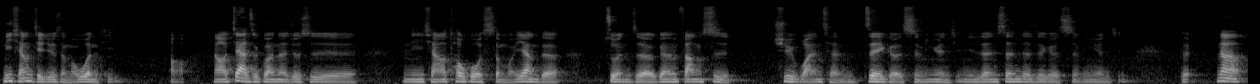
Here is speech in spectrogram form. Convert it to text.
你想解决什么问题？好，然后价值观呢，就是你想要透过什么样的准则跟方式去完成这个使命愿景，你人生的这个使命愿景。对，那。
